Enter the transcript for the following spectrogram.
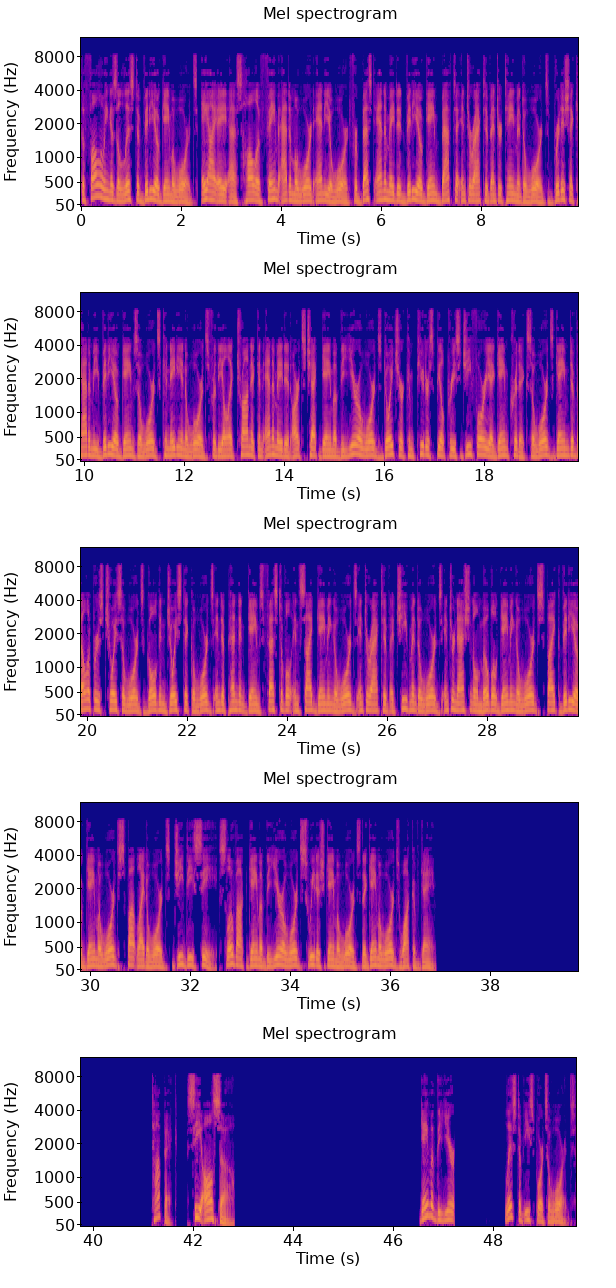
The following is a list of video game awards, AIAS Hall of Fame Atom Award Annie Award for Best Animated Video Game BAFTA Interactive Entertainment Awards British Academy Video Games Awards Canadian Awards for the Electronic and Animated Arts Czech Game of the Year Awards Deutscher Computerspielpreis G4IA Game Critics Awards Game Developers Choice Awards Golden Joystick Awards Independent Games Festival Inside Gaming Awards Interactive Achievement Awards International Mobile Gaming Awards Spike Video Game Awards Spotlight Awards GDC Slovak Game of the Year Awards Swedish Game Awards The Game Awards Walk of Game. See also. Game of the Year. List of esports awards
